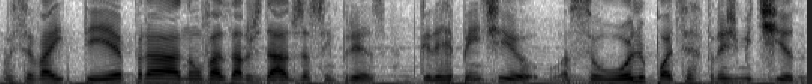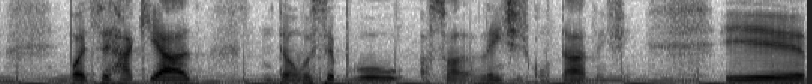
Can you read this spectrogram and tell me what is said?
você vai ter para não vazar os dados da sua empresa? Porque de repente o seu olho pode ser transmitido, pode ser hackeado. Então, você ou a sua lente de contato, enfim. E,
